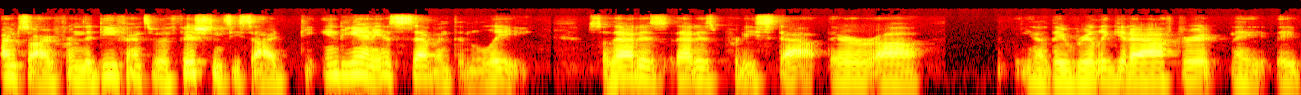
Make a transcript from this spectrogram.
I'm sorry, from the defensive efficiency side, Indiana is seventh in the league. So that is that is pretty stout. They're you know they really get after it. They they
